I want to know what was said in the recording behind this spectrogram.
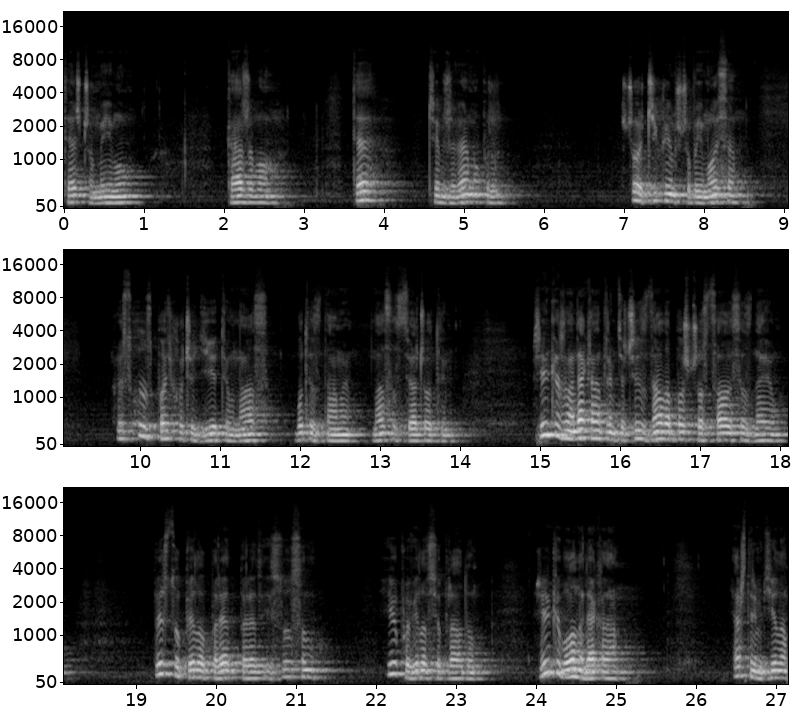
те, що ми йому кажемо, те, чим живемо, що очікуємо, що боїмося. Христос Господь хоче діяти в нас, бути з нами, нас освячувати. Жінка ж налякана тремтячи, знала, бо що сталося з нею. Приступила вперед перед Ісусом і оповіла всю правду. Жінка була налякана, аж тремтіла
